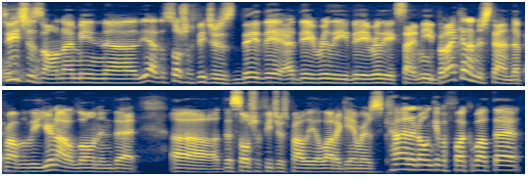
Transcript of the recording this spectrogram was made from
to each his. I mean, uh, yeah, the social features they they they really they really excite me. But I can understand that probably you're not alone in that. Uh, the social features probably a lot of gamers kind of don't give a fuck about that.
